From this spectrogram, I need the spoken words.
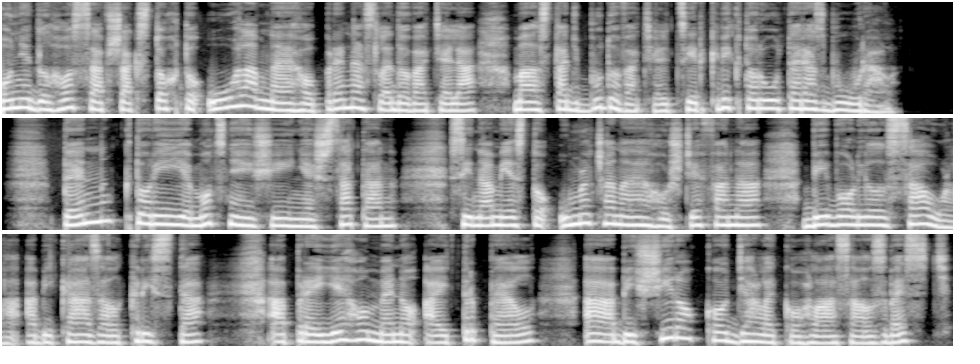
Onedlho sa však z tohto úhlavného prenasledovateľa mal stať budovateľ cirkvy, ktorú teraz búral. Ten, ktorý je mocnejší než Satan, si namiesto umlčaného Štefana vyvolil Saula, aby kázal Krista a pre jeho meno aj trpel a aby široko ďaleko hlásal zväzť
